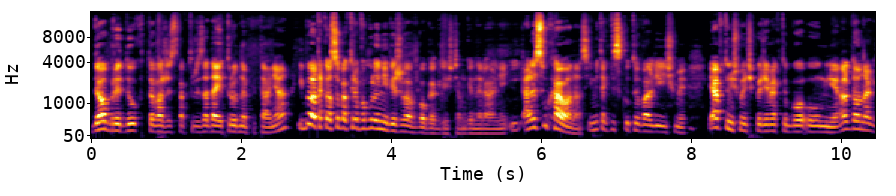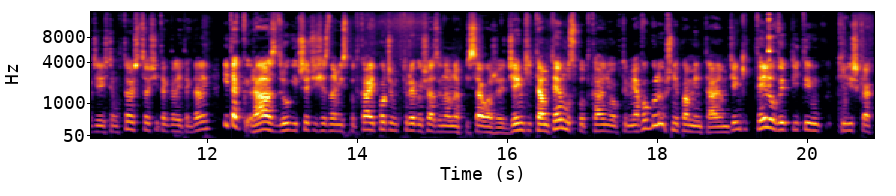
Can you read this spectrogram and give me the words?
dobry duch towarzystwa, który zadaje trudne pytania. I była taka osoba, która w ogóle nie wierzyła w Boga gdzieś tam generalnie, I, ale słuchała nas i my tak dyskutowaliśmy. Ja w którymś momencie powiedziałem, jak to było u mnie, Aldona gdzieś tam, ktoś coś i tak dalej, i tak dalej. I tak raz, drugi, trzeci się z nami spotkali, po czym któregoś razu nam napisała, że dzięki tamtemu spotkaniu, o którym ja w ogóle już nie pamiętałem, dzięki tylu wypitym kieliszkach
